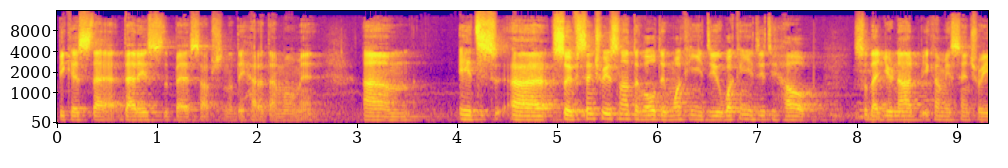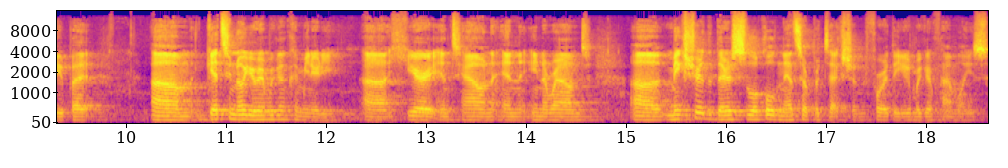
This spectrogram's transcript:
because that, that is the best option that they had at that moment. Um, it's, uh, so if sanctuary is not the goal, then what can you do? What can you do to help so that you're not becoming sanctuary, but um, get to know your immigrant community uh, here in town and in around. Uh, make sure that there's local nets of protection for the immigrant families.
